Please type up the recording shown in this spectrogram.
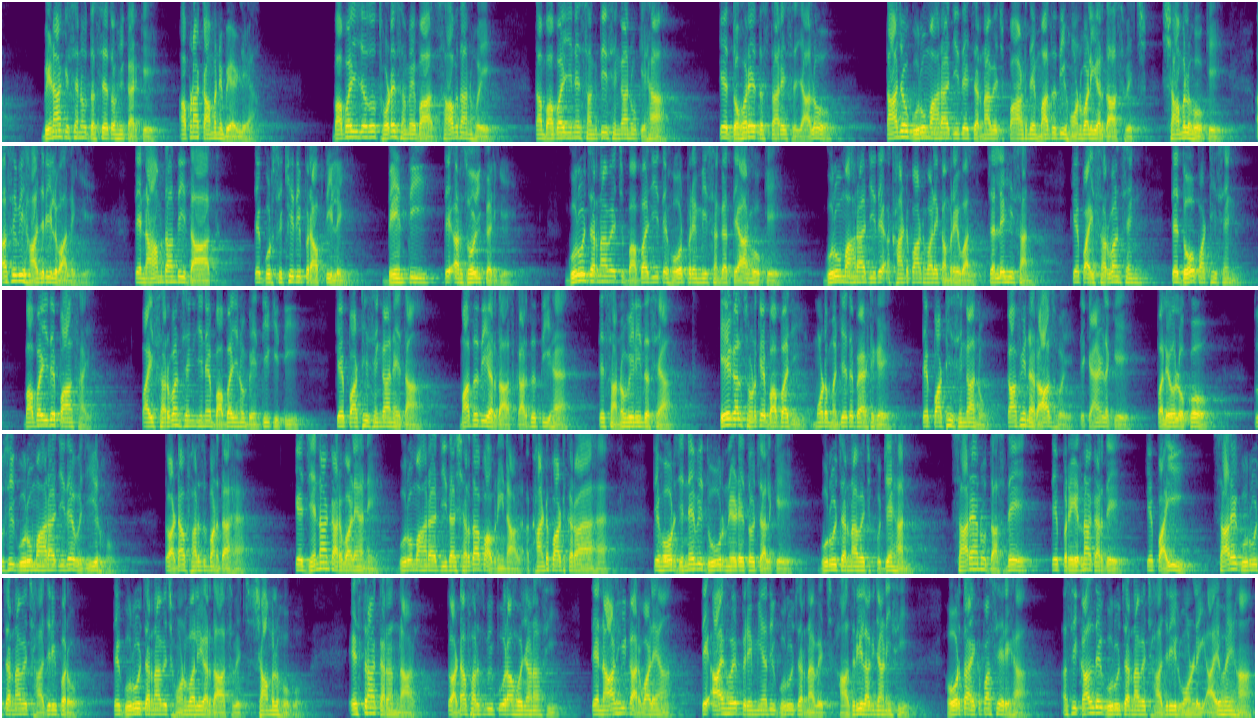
ਬਿਨਾਂ ਕਿਸੇ ਨੂੰ ਦੱਸੇ ਤੋਂ ਹੀ ਕਰਕੇ ਆਪਣਾ ਕੰਮ ਨਿਬੇੜ ਲਿਆ। ਬਾਬਾ ਜੀ ਜਦੋਂ ਥੋੜੇ ਸਮੇਂ ਬਾਅਦ ਸਾਵਧਾਨ ਹੋਏ, ਤਾਂ ਬਾਬਾ ਜੀ ਨੇ ਸੰਗਤੀ ਸਿੰਘਾਂ ਨੂੰ ਕਿਹਾ ਕਿ ਦੋਹਰੇ ਦਸਤਾਰੇ ਸਜਾ ਲਓ, ਤਾਂ ਜੋ ਗੁਰੂ ਮਹਾਰਾਜ ਜੀ ਦੇ ਚਰਨਾਂ ਵਿੱਚ ਪਾਠ ਦੇ ਮੱਧ ਦੀ ਹੋਣ ਵਾਲੀ ਅਰਦਾਸ ਵਿੱਚ ਸ਼ਾਮਲ ਹੋ ਕੇ ਅਸੀਂ ਵੀ ਹਾਜ਼ਰੀ ਲਵਾ ਲਈਏ ਤੇ ਨਾਮਦਾਨ ਦੀ ਦਾਤ ਤੇ ਗੁਰਸਿੱਖੀ ਦੀ ਪ੍ਰਾਪਤੀ ਲਈ ਬੇਨਤੀ ਤੇ ਅਰਜ਼ੋਈ ਕਰੀਏ। ਗੁਰੂ ਚਰਨਾਂ ਵਿੱਚ ਬਾਬਾ ਜੀ ਤੇ ਹੋਰ ਪ੍ਰੇਮੀ ਸੰਗਤ ਤਿਆਰ ਹੋ ਕੇ ਗੁਰੂ ਮਹਾਰਾਜ ਜੀ ਦੇ ਅਖੰਡ ਪਾਠ ਵਾਲੇ ਕਮਰੇ ਵੱਲ ਚੱਲੇ ਹੀ ਸਨ ਕਿ ਭਾਈ ਸਰਵਨ ਸਿੰਘ ਤੇ ਦੋ ਪਾਠੀ ਸਿੰਘ ਬਾਬਾ ਜੀ ਦੇ ਪਾਸ ਆਏ। ਭਾਈ ਸਰਵਨ ਸਿੰਘ ਜੀ ਨੇ ਬਾਬਾ ਜੀ ਨੂੰ ਬੇਨਤੀ ਕੀਤੀ ਕਿ ਪਾਠੀ ਸਿੰਘਾਂ ਨੇ ਤਾਂ ਮੱਧ ਦੀ ਅਰਦਾਸ ਕਰ ਦਿੱਤੀ ਹੈ ਤੇ ਸਾਨੂੰ ਵੀ ਨਹੀਂ ਦੱਸਿਆ। ਇਹ ਗੱਲ ਸੁਣ ਕੇ ਬਾਬਾ ਜੀ ਮੁੜ ਮੰਜੇ ਤੇ ਬੈਠ ਗਏ ਤੇ ਪਾਠੀ ਸਿੰਘਾਂ ਨੂੰ ਕਾਫੀ ਨਾਰਾਜ਼ ਹੋਏ ਤੇ ਕਹਿਣ ਲੱਗੇ, ਭਲਿਓ ਲੋਕੋ ਤੁਸੀਂ ਗੁਰੂ ਮਹਾਰਾਜ ਜੀ ਦੇ ਵਜ਼ੀਰ ਹੋ। ਤੁਹਾਡਾ ਫਰਜ਼ ਬਣਦਾ ਹੈ ਕਿ ਜਿਨ੍ਹਾਂ ਘਰ ਵਾਲਿਆਂ ਨੇ ਗੁਰੂ ਮਹਾਰਾਜ ਜੀ ਦਾ ਸ਼ਰਧਾ ਭਾਵਨੀ ਨਾਲ ਅਖੰਡ ਪਾਠ ਕਰਵਾਇਆ ਹੈ ਤੇ ਹੋਰ ਜਿੰਨੇ ਵੀ ਦੂਰ ਨੇੜੇ ਤੋਂ ਚੱਲ ਕੇ ਗੁਰੂ ਚਰਨਾਂ ਵਿੱਚ ਪੁੱਜੇ ਹਨ, ਸਾਰਿਆਂ ਨੂੰ ਦੱਸ ਦੇ ਤੇ ਪ੍ਰੇਰਣਾ ਕਰਦੇ ਕਿ ਭਾਈ, ਸਾਰੇ ਗੁਰੂ ਚਰਨਾਂ ਵਿੱਚ ਹਾਜ਼ਰੀ ਭਰੋ ਤੇ ਗੁਰੂ ਚਰਨਾਂ ਵਿੱਚ ਹੋਣ ਵਾਲੀ ਅਰਦਾਸ ਵਿੱਚ ਸ਼ਾਮਲ ਹੋਵੋ। ਇਸ ਤਰ੍ਹਾਂ ਕਰਨ ਨਾਲ ਤੁਹਾਡਾ ਫਰਜ਼ ਵੀ ਪੂਰਾ ਹੋ ਜਾਣਾ ਸੀ ਤੇ ਨਾਲ ਹੀ ਘਰ ਵਾਲਿਆਂ ਤੇ ਆਏ ਹੋਏ ਪ੍ਰੇਮੀਆਂ ਦੀ ਗੁਰੂ ਚਰਨਾਂ ਵਿੱਚ ਹਾਜ਼ਰੀ ਲੱਗ ਜਾਣੀ ਸੀ। ਹੋਰ ਤਾਂ ਇੱਕ ਪਾਸੇ ਰਿਹਾ, ਅਸੀਂ ਕੱਲ ਦੇ ਗੁਰੂ ਚਰਨਾਂ ਵਿੱਚ ਹਾਜ਼ਰੀ ਲਵਾਉਣ ਲਈ ਆਏ ਹੋਏ ਹਾਂ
